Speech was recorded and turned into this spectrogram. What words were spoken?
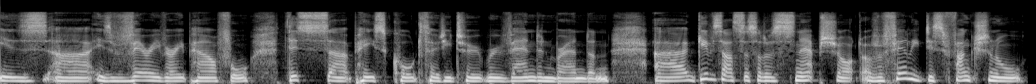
is uh, is very very powerful. This uh, piece called 32 Rue Vandenbranden uh, gives us a sort of snapshot of a fairly dysfunctional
